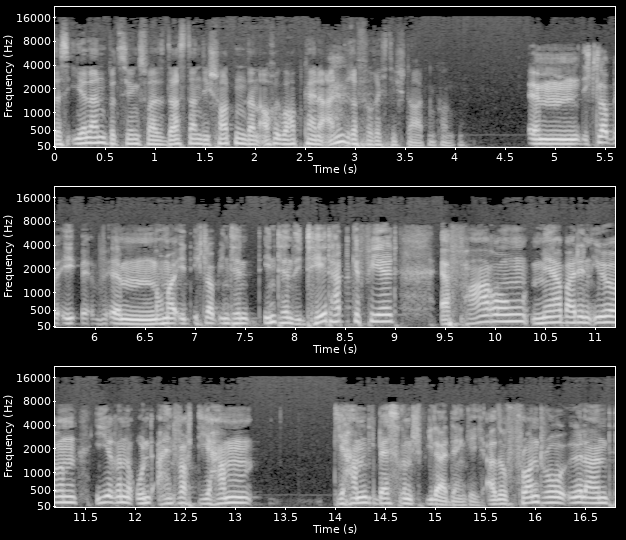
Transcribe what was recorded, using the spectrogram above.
dass Irland beziehungsweise dass dann die Schotten dann auch überhaupt keine Angriffe richtig starten konnten? Ähm, ich glaube, äh, ähm, nochmal, ich glaube, Intensität hat gefehlt, Erfahrung mehr bei den Iren, Iren und einfach, die haben die haben die besseren Spieler, denke ich. Also Front Row Irland,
